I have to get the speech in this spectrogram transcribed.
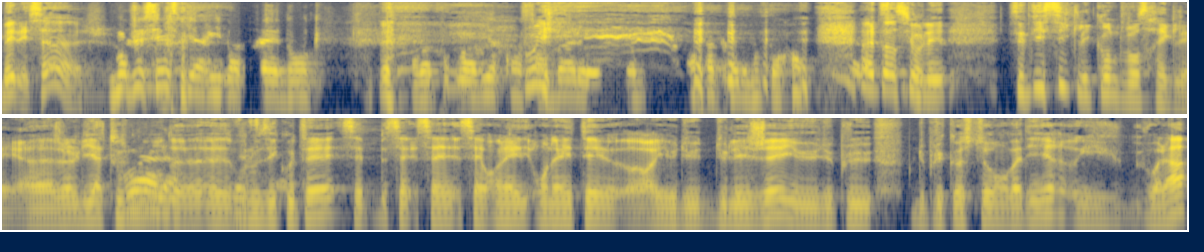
Mais les singes Moi, je sais ce qui arrive après, donc on va pouvoir dire qu'on s'en bat les... Attention, les... c'est ici que les comptes vont se régler. Euh, je le dis à tout le monde. Euh, vous nous écoutez. C'est, c'est, c'est, on a, on a été, euh, il y a eu du, du, léger, il y a eu du plus, du plus costaud, on va dire. voilà.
